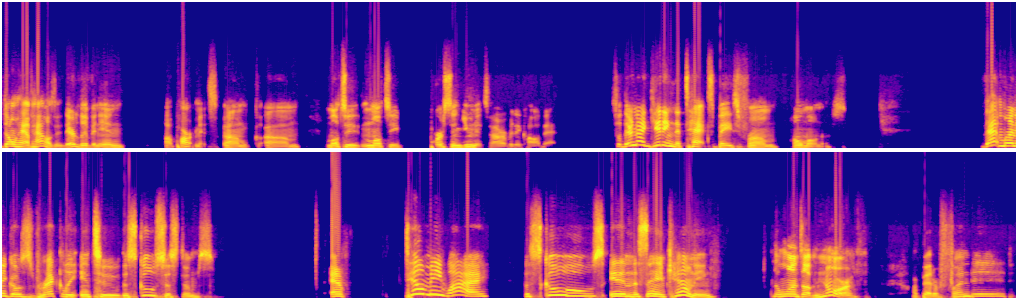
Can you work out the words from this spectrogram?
don't have houses. They're living in apartments, um, um, multi multi person units, however they call that. So they're not getting the tax base from homeowners. That money goes directly into the school systems. And tell me why the schools in the same county, the ones up north, are better funded,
